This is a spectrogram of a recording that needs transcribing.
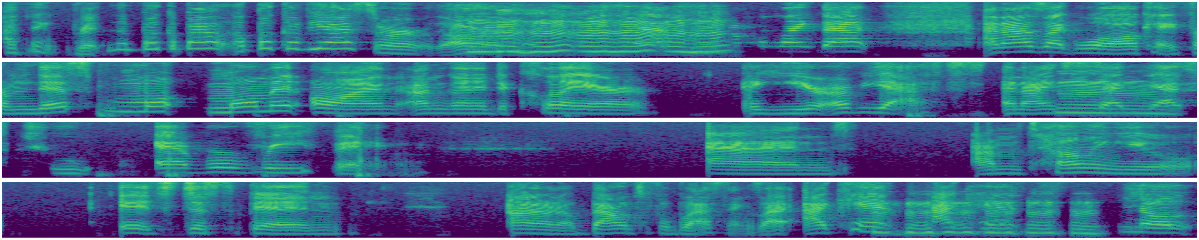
I think written a book about a book of yes or, or mm-hmm, mm-hmm, yes, mm-hmm. something like that. And I was like, well, okay, from this mo- moment on, I'm going to declare a year of yes. And I mm. said yes to everything. And I'm telling you, it's just been, I don't know, bountiful blessings. I, I can't, I can't, you know,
